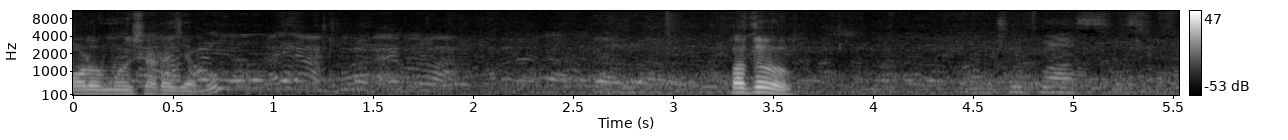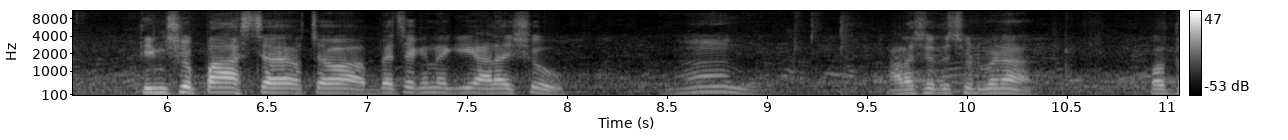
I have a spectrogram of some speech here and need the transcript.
বড় মহিষাটায় যাব। কত? তিনশো পাঁচ চাওয়া। বেচা কিনা কি আড়াইশো? আড়াইশোতে ছুটবে না? কত?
